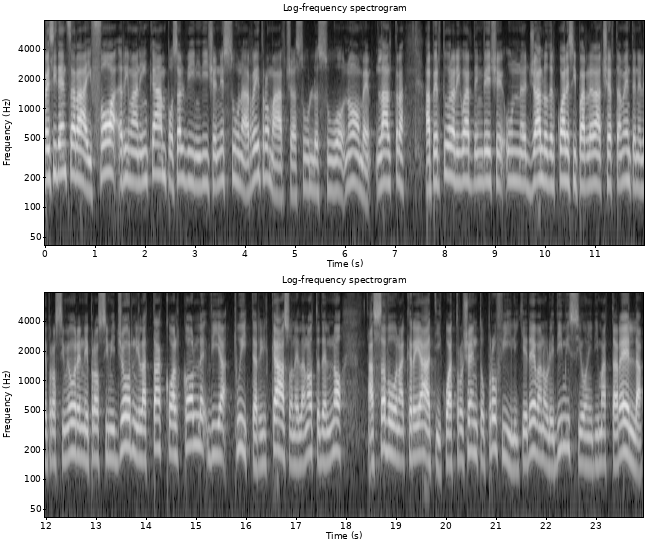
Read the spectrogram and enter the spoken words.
Presidenza RAI, FOA rimane in campo, Salvini dice nessuna retromarcia sul suo nome. L'altra apertura riguarda invece un giallo del quale si parlerà certamente nelle prossime ore e nei prossimi giorni, l'attacco al colle via Twitter, il caso nella notte del no a Savona creati 400 profili, chiedevano le dimissioni di Mattarella,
